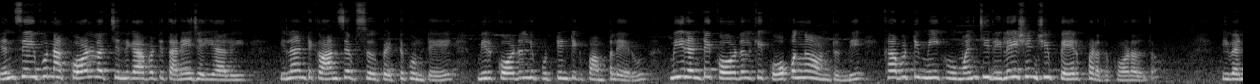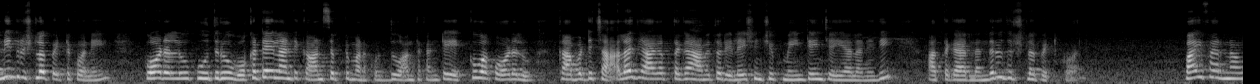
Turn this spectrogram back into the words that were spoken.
ఎంతసేపు నా కోడలు వచ్చింది కాబట్టి తనే చేయాలి ఇలాంటి కాన్సెప్ట్స్ పెట్టుకుంటే మీరు కోడల్ని పుట్టింటికి పంపలేరు. మీరంటే కోడలికి కోపంగా ఉంటుంది. కాబట్టి మీకు మంచి రిలేషన్షిప్ ఏర్పడదు కోడలతో. ఇవన్నీ దృష్టిలో పెట్టుకొని కోడలు కూతురు ఒకటే లాంటి కాన్సెప్ట్ మనకొద్దు. అంతకంటే ఎక్కువ కోడలు. కాబట్టి చాలా జాగ్రత్తగా ఆమెతో రిలేషన్షిప్ మెయింటైన్ చేయాలనేది అత్తగారులందరూ దృష్టిలో పెట్టుకోవాలి. బై ఫర్ నౌ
